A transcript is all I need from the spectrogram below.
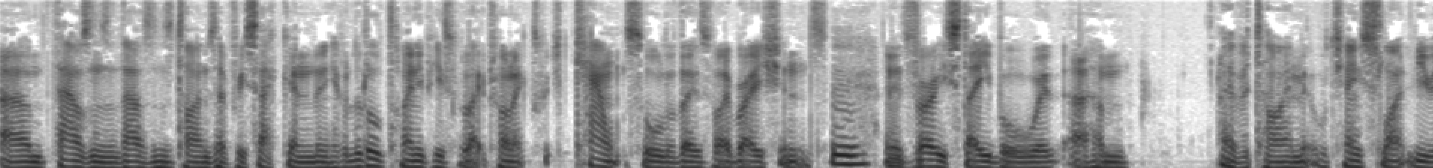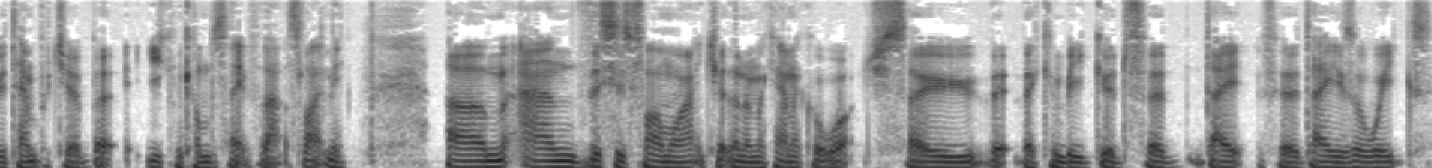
um, thousands and thousands of times every second, and you have a little tiny piece of electronics which counts all of those vibrations, and it's very stable with. Um, over time, it will change slightly with temperature, but you can compensate for that slightly. Um, and this is far more accurate than a mechanical watch, so that they can be good for day for days or weeks.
